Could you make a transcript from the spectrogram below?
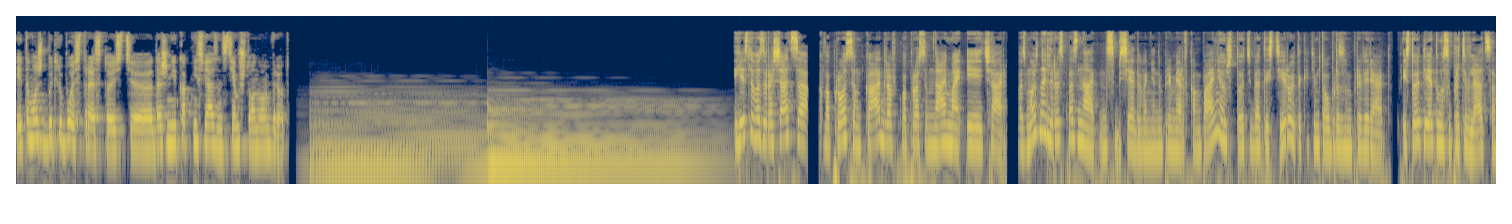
И это может быть любой стресс, то есть э, даже никак не связан с тем, что он вам врет. Если возвращаться к вопросам кадров, к вопросам найма и HR, возможно ли распознать на собеседовании, например, в компанию, что тебя тестируют и каким-то образом проверяют? И стоит ли этому сопротивляться?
